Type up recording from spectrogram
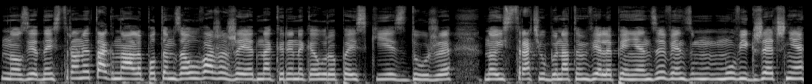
No z jednej strony tak, no ale potem zauważa, że jednak rynek europejski jest duży, no i straciłby na tym wiele pieniędzy, więc mówi grzecznie,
